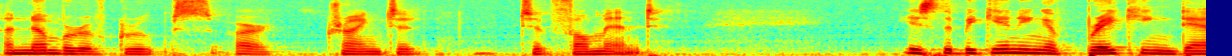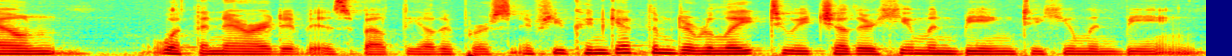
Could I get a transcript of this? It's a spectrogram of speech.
a number of groups are trying to, to foment is the beginning of breaking down what the narrative is about the other person. If you can get them to relate to each other, human being to human being,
